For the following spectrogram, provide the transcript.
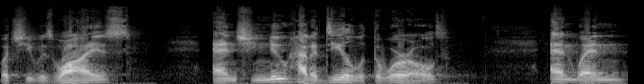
but she was wise and she knew how to deal with the world. And when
